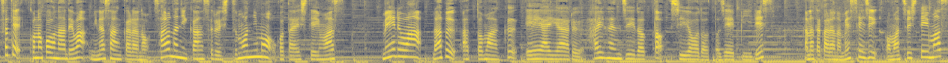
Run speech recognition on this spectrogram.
さてこのコーナーでは皆さんからのサウナに関する質問にもお答えしています。メールは love.air-g.co.jp です。あなたからのメッセージお待ちしています。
